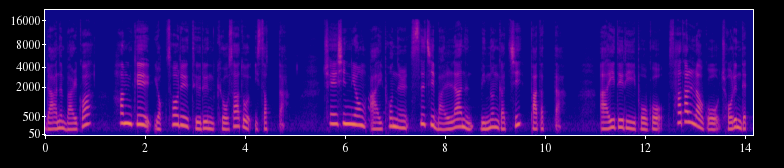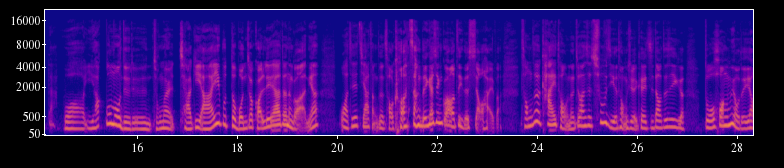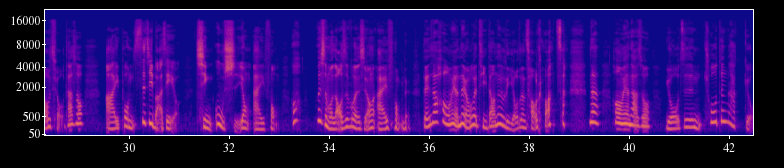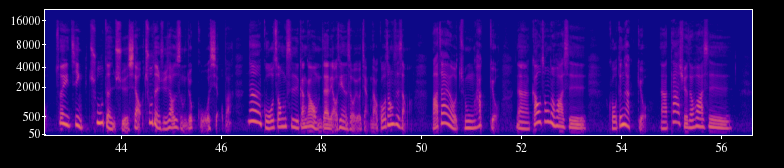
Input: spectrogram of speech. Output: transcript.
라는 말과 함께 역설을 들은 교사도 있었다. 최신형 아이폰을 쓰지 말라는 민원같이 받았다. 아이들이 보고 사달라고 조른댔다. 와, 이 학부모들은 정말 자기 아이부터 먼저 관리해야 되는 거 아니야? 哇，这些家长真的超夸张的，应该先管好自己的小孩吧。从这个开头呢，就算是初级的同学也可以知道这是一个多荒谬的要求。他说。 iPhone 쓰지마세요，请勿使用 iPhone。哦，为什么老师不能使用 iPhone 呢？等一下后面的内容会提到，那个理由真的超夸张。那后面他说，요즘초등학교最近初等学校，初等学校是什么？就国小吧。那国中是刚刚我们在聊天的时候有讲到，国中是什么？맞아요중학교。那高中的话是고등학교。那大学的话是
